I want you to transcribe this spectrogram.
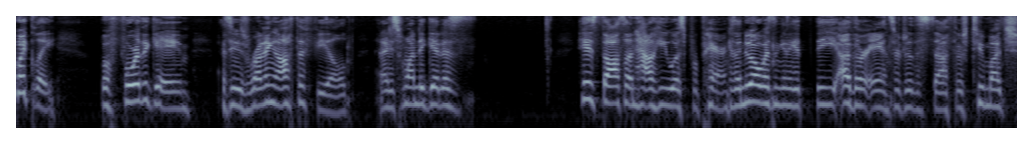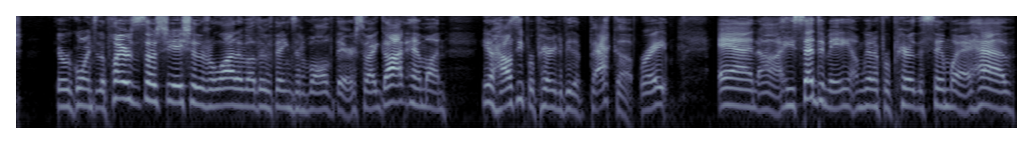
quickly before the game as he was running off the field, and I just wanted to get his his thoughts on how he was preparing because I knew I wasn't going to get the other answer to the stuff. There's too much. They were going to the Players Association. There's a lot of other things involved there. So I got him on, you know, how's he preparing to be the backup, right? And uh, he said to me, I'm going to prepare the same way I have,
